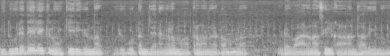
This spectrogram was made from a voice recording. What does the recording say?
വിദൂരതയിലേക്ക് നോക്കിയിരിക്കുന്ന ഒരു കൂട്ടം ജനങ്ങളും മാത്രമാണ് കേട്ടോ നമ്മൾ ഇവിടെ വാരണാസിയിൽ കാണാൻ സാധിക്കുന്നത്.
